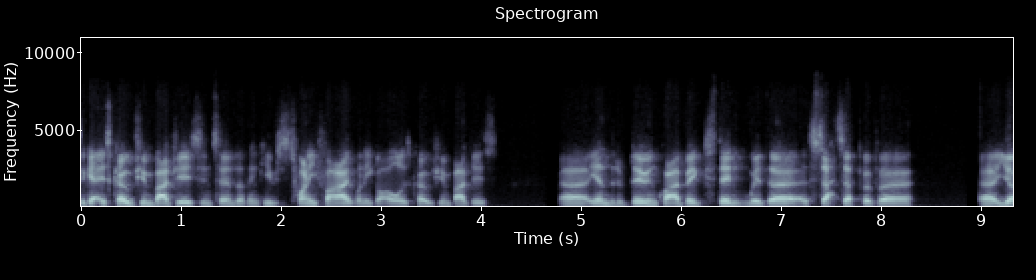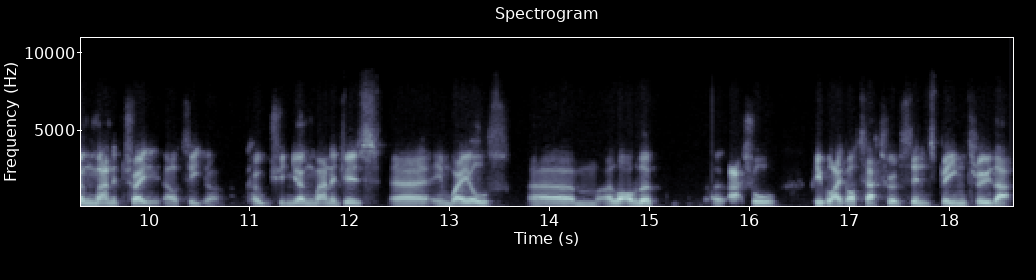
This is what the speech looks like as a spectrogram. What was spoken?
to get his coaching badges. In terms, I think he was 25 when he got all his coaching badges. Uh, he ended up doing quite a big stint with a setup of a uh, young man training or uh, coaching young managers uh, in Wales. Um, a lot of the uh, actual people like Arteta have since been through that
